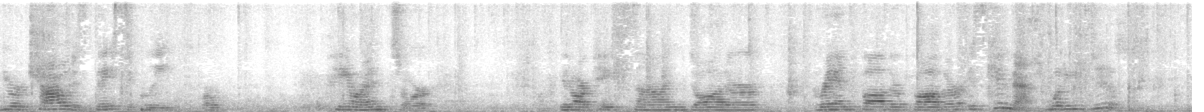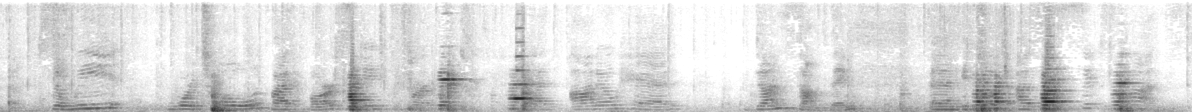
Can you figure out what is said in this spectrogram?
your child is basically, or parent, or in our case, son, daughter, grandfather, father, is kidnapped. What do you do? So we were told by our State Department something, and it took us six months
